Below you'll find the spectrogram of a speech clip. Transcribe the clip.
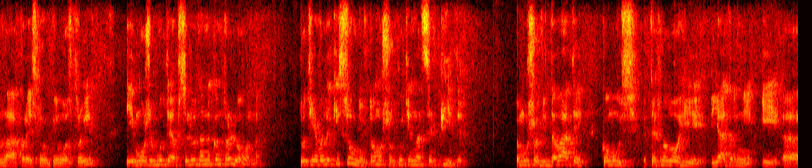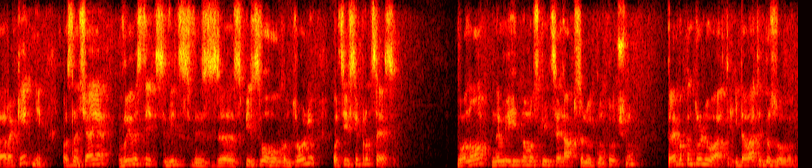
на Корейському півострові, і може бути абсолютно неконтрольована. Тут є великий сумнів в тому, що Путін на це піде. Тому що віддавати комусь технології ядерні і е, ракетні означає вивести від з під свого контролю оці всі процеси. Воно невигідно Москві, це абсолютно точно. Треба контролювати і давати дозволено.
